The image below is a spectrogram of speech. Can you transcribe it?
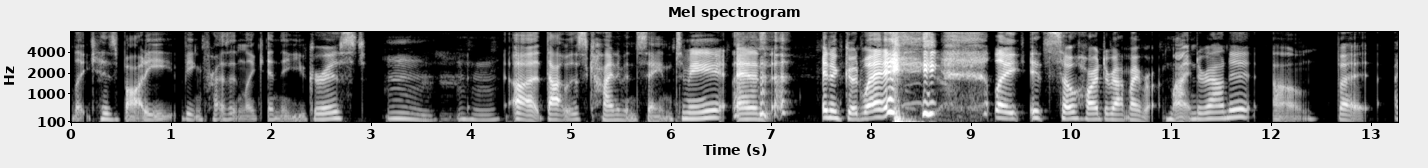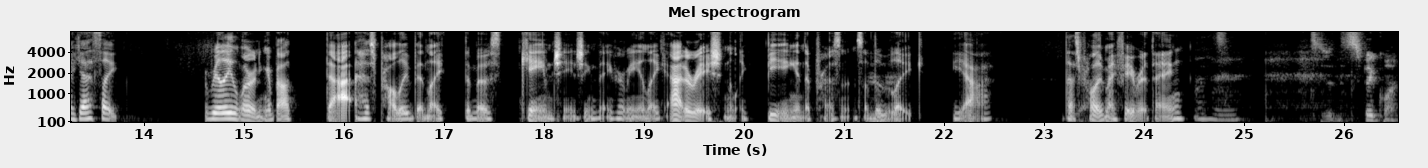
like his body being present, like in the Eucharist, Mm. Mm-hmm. uh, that was kind of insane to me, and in a good way. like it's so hard to wrap my r- mind around it. Um, but I guess like really learning about that has probably been like the most game changing thing for me, and like adoration, and like being in the presence of the like, yeah, that's probably my favorite thing. It's, it's a big one.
